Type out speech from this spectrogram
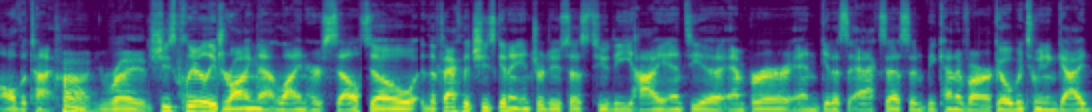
all the time. Huh, right. She's clearly drawing that line herself. So the fact that she's going to introduce us to the High Entia Emperor and get us access and be kind of our go between and guide,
